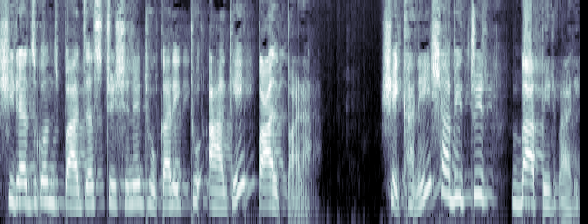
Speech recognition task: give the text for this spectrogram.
সিরাজগঞ্জ বাজার স্টেশনে ঢোকার একটু আগে পালপাড়া। সেখানেই সাবিত্রীর বাপের বাড়ি।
